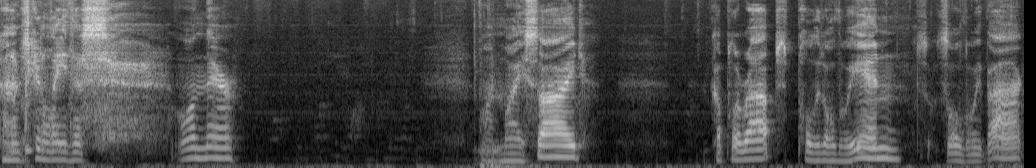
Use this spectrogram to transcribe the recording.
And I'm just going to lay this on there on my side. A couple of wraps, pull it all the way in, so it's all the way back,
